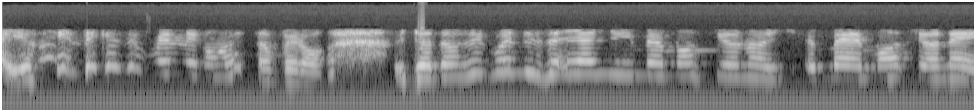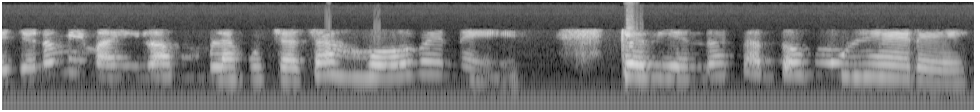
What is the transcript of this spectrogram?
hay gente que se ofende con esto, pero yo tengo 56 años y me emociono, me emocioné. Yo no me imagino las, muchachas jóvenes que viendo a estas dos mujeres,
